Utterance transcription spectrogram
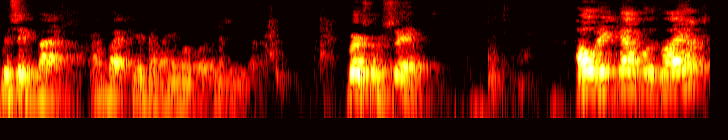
Let me see Bible. I'm back here, my hand up there. Let me see Bible. Verse number seven. Hold he count for the clouds.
